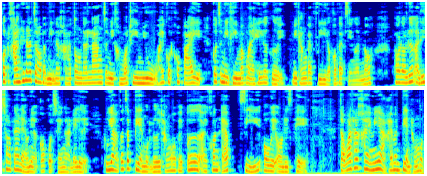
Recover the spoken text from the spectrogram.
กดค้างที่หน้าจอแบบนี้นะคะ ตรงด้านล่างจะมีคำว่าทีมอยู่ ให้กดเข้าไป ก็จะมีทีมมากมายให้เลือกเลย มีทั้งแบบฟรีแล้วก็แบบเสียเงินเนาะ พอเราเลือกอันที่ชอบได้แล้วเนี่ยก็กดใช้งานได้เลย ทุกอย่างก็จะเปลี่ยนหมดเลยทั้ง wallpaper ไอคอนแอปสี always on display แต่ว่าถ้าใครไม่อยากให้มันเปลี่ยนทั้งหมด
